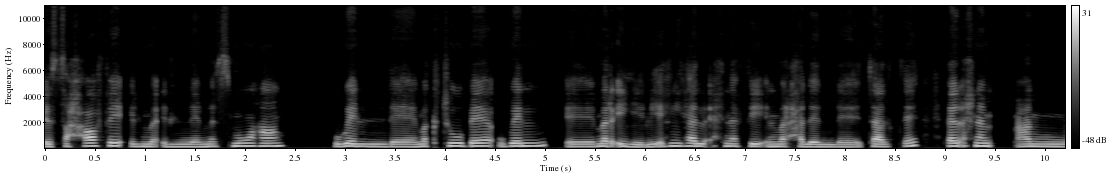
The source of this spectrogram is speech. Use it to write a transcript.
الصحافة المسموعة والمكتوبة والمرئية اللي هي هلا إحنا في المرحلة الثالثة. لأن إحنا عم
